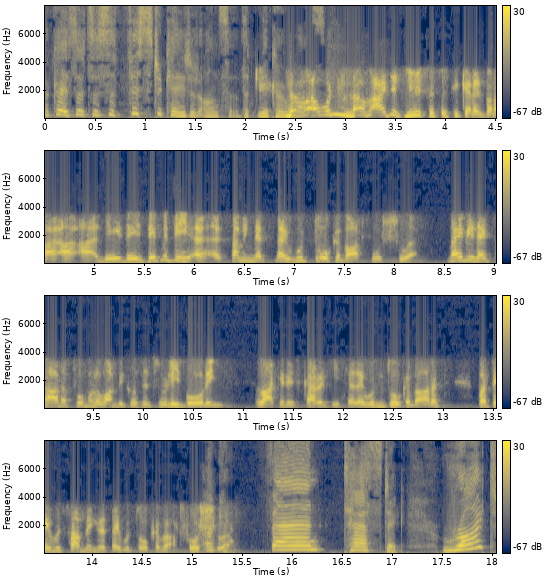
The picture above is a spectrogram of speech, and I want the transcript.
Okay, so it's a sophisticated answer that Nico No, wants. I wouldn't. No, I just use sophisticated, but I, I, I there, there's definitely uh, something that they would talk about for sure. Maybe they're tired of Formula One because it's really boring, like it is currently, so they wouldn't talk about it. But there was something that they would talk about for sure. Okay. Fantastic. Right,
